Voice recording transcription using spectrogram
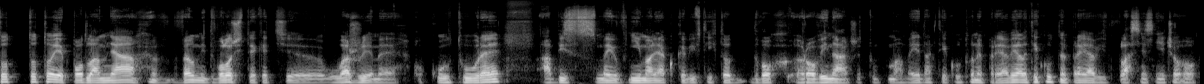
to, toto je podľa mňa veľmi dôležité, keď e, uvažujeme o kultúre, aby sme ju vnímali ako keby v týchto dvoch rovinách, že tu máme jednak tie kultúrne prejavy, ale tie kultúrne prejavy vlastne z niečoho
